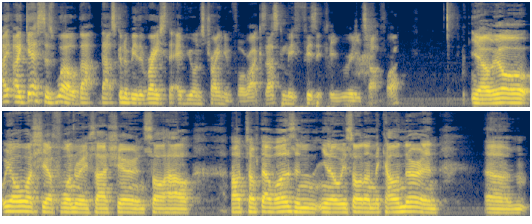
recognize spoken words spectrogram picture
I, I, guess as well that that's going to be the race that everyone's training for, right? Because that's going to be physically really tough, right? Yeah, we all we all watched the F one race last year and saw how how tough that was, and you know we saw it on the calendar and. Um,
